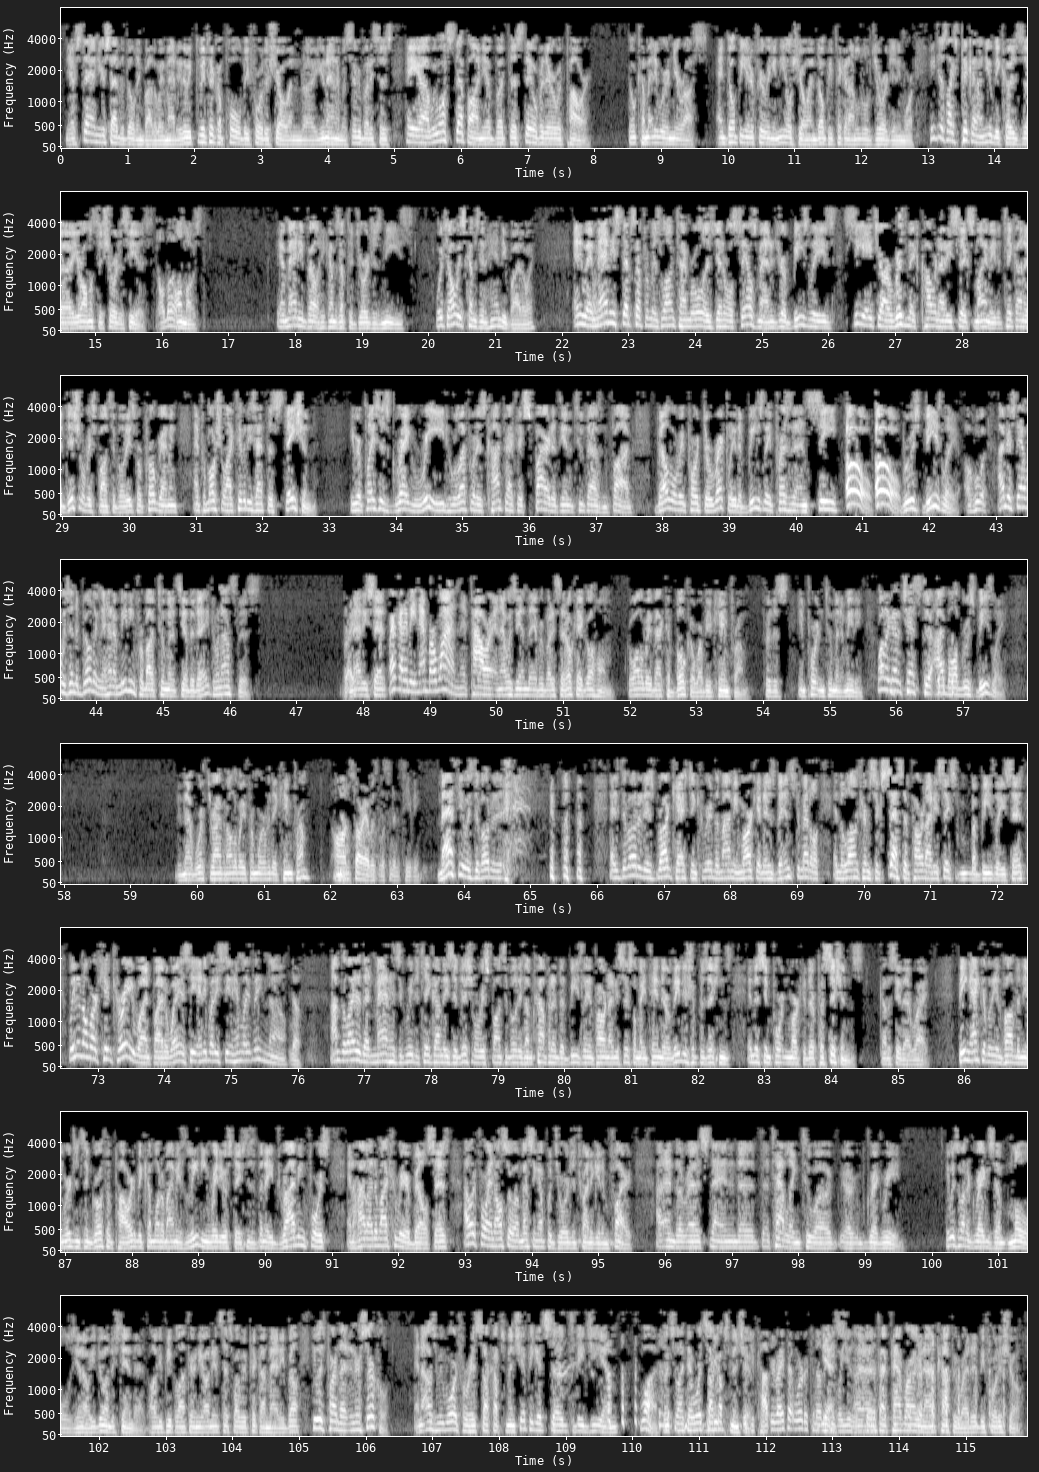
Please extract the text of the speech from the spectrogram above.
Yeah, stay on your side of the building, by the way, Maddie. We, we took a poll before the show, and uh, unanimous. Everybody says, hey, uh, we won't step on you, but uh, stay over there with power. Don't come anywhere near us. And don't be interfering in Neil's show, and don't be picking on little George anymore. He just likes picking on you because uh, you're almost as short as he is. Almost. Almost. Yeah, Matty Bell, he comes up to George's knees, which always comes in handy, by the way. Anyway, Matty steps up from his longtime role as general sales manager of Beasley's CHR Rhythmic Power 96 Miami to take on additional responsibilities for programming and promotional activities at the station. He replaces Greg Reed, who left when his contract expired at the end of 2005. Bell will report directly to Beasley president and CEO oh, oh, Bruce Beasley, who I understand was in the building. They had a meeting for about two minutes the other day to announce this. And Right. Matty said, "We're going to be number one at Power," and that was the end. Everybody said, "Okay, go home. Go all the way back to Boca, wherever you came from, for this important two-minute meeting." Well, I got a chance to eyeball Bruce Beasley. Isn't that worth driving all the way from wherever they came from? Oh, I'm sorry, I was listening to the TV. Matthew has devoted has devoted his broadcasting career to the Miami market and has been instrumental in the long-term success of Power 96. But Beasley says we don't know where Kid Curry went. By the way, has he anybody seen him lately? No. No. I'm delighted that Matt has agreed to take on these additional responsibilities. I'm confident that Beasley and Power 96 will maintain their leadership positions in this important market. Their positions. Got to say that right. Being actively involved in the emergence and growth of Power to become one of Miami's leading radio stations has been a driving force and highlight of my career, Bell says. I look forward and also uh, messing up with George and trying to get him fired. Uh, and uh, and uh, tattling to uh, uh, Greg Reed. He was one of Greg's uh, moles, you know. You do understand that. All you people out there in the audience, that's why we pick on Matty Bell. He was part of that inner circle. And now as a reward for his suck-upsmanship, he gets uh, to be GM. what? Don't you like that word, suck-upsmanship? did you copyright that word, or can other yes. people use it? In fact, Pat Riley and I have copyrighted it before the show.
